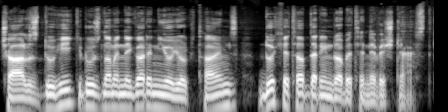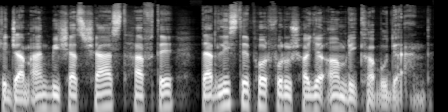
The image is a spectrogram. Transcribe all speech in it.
چارلز دوهیگ روزنامه نگار نیویورک تایمز دو کتاب در این رابطه نوشته است که جمعاً بیش از 60 هفته در لیست پرفروش های آمریکا بودند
